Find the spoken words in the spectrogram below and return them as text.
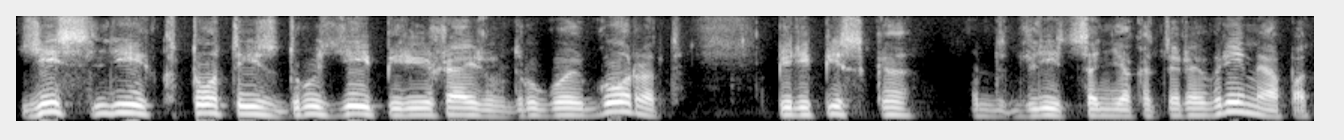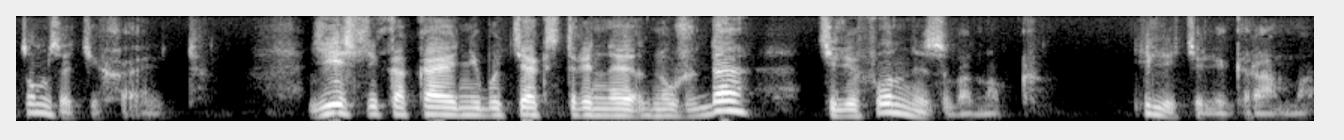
Если кто-то из друзей переезжает в другой город, переписка длится некоторое время, а потом затихает. Если какая-нибудь экстренная нужда, телефонный звонок или телеграмма.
